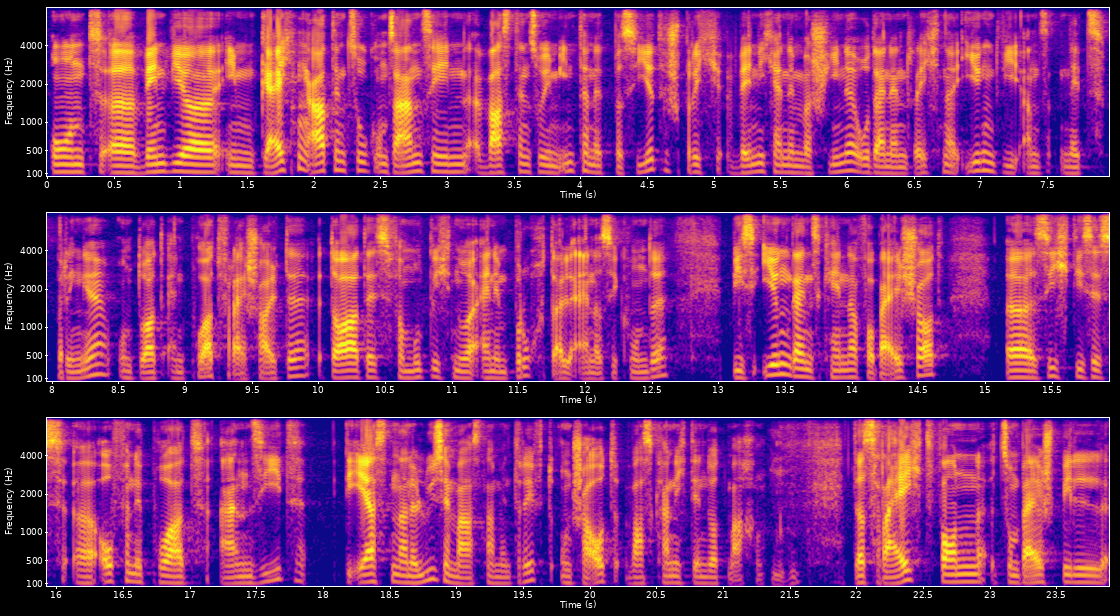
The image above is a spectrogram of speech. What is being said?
Und äh, wenn wir im gleichen Atemzug uns ansehen, was denn so im Internet passiert, sprich, wenn ich eine Maschine oder einen Rechner irgendwie ans Netz bringe und dort ein Port freischalte, dauert es vermutlich nur einen Bruchteil einer Sekunde, bis irgendein Scanner vorbeischaut, äh, sich dieses äh, offene Port ansieht, die ersten Analysemaßnahmen trifft und schaut, was kann ich denn dort machen. Mhm. Das reicht von zum Beispiel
